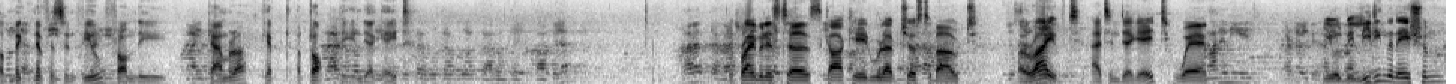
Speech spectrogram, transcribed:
a magnificent view from the camera kept atop the India Gate. The Prime Minister's carcade would have just about arrived at India Gate where he will be leading the nation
